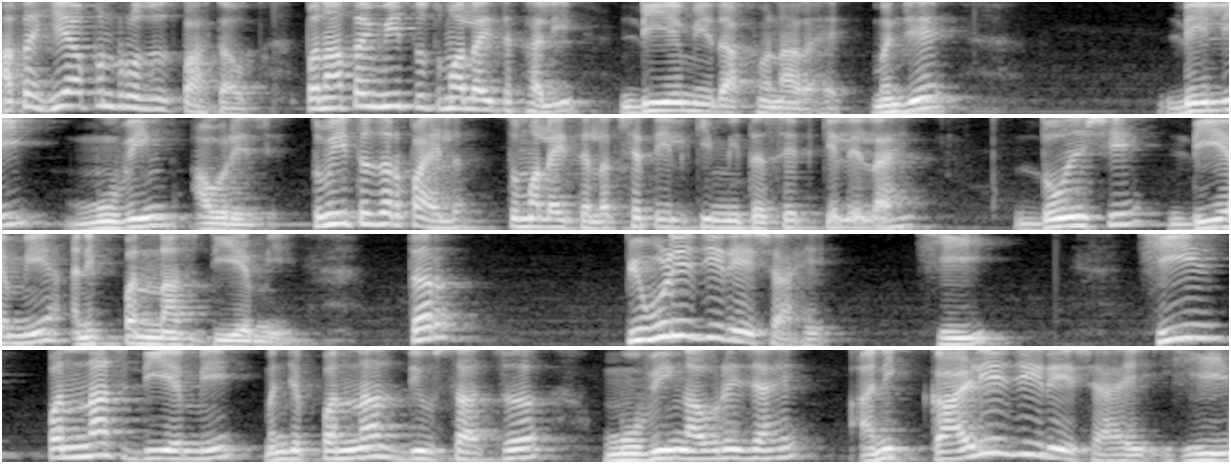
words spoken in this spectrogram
आता हे आपण रोजच पाहत आहोत. पण आता मी तो तुम्हाला इथं खाली डी एम ए दाखवणार आहे. म्हणजे डेली मुव्हिंग ॲव्हरेज. तुम्ही इथं जर पाहिलं तुम्हाला इथं लक्षात येईल की मी इथं सेट केलेलं आहे. दोनशे डी एम ए आणि पन्नास डी एम ए तर पिवळी जी रेष आहे ही ही पन्नास डी एम ए म्हणजे पन्नास दिवसाचं मुव्हिंग ॲव्हरेज आहे आणि काळी जी रेष आहे ही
